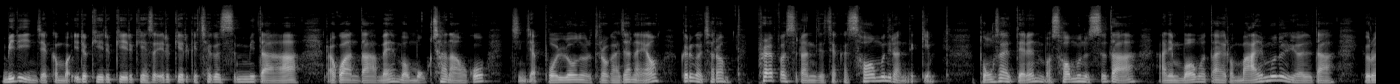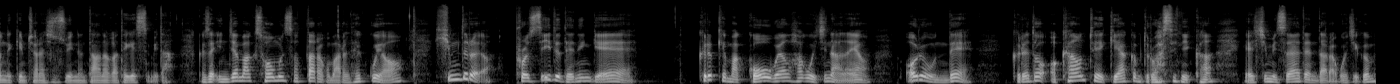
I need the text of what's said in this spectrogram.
미리 이제 그뭐 이렇게 이렇게 이렇게 해서 이렇게 이렇게 책을 씁니다라고 한 다음에 뭐 목차 나오고 진짜 본론으로 들어가잖아요. 그런 것처럼 preface라는 게 약간 서문이라는 느낌. 동사일 때는 뭐 서문을 쓰다 아니면 뭐뭐 따위로 말문을 열다 이런 느낌 전하실 수 있는 단어가 되겠습니다. 그래서 이제 막 서문 썼다라고 말을 했고요. 힘들어요. proceed 되는 게 그렇게 막 go well 하고 있지는 않아요. 어려운데 그래도 어카운트에 계약금 들어왔으니까 열심히 써야 된다라고 지금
